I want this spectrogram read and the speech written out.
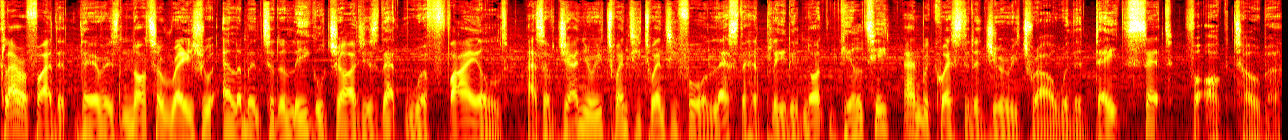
clarified that there is not a racial element to the legal charges that were filed. As of January 2024, Lester had pleaded not guilty and requested a jury trial with a date set for October.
